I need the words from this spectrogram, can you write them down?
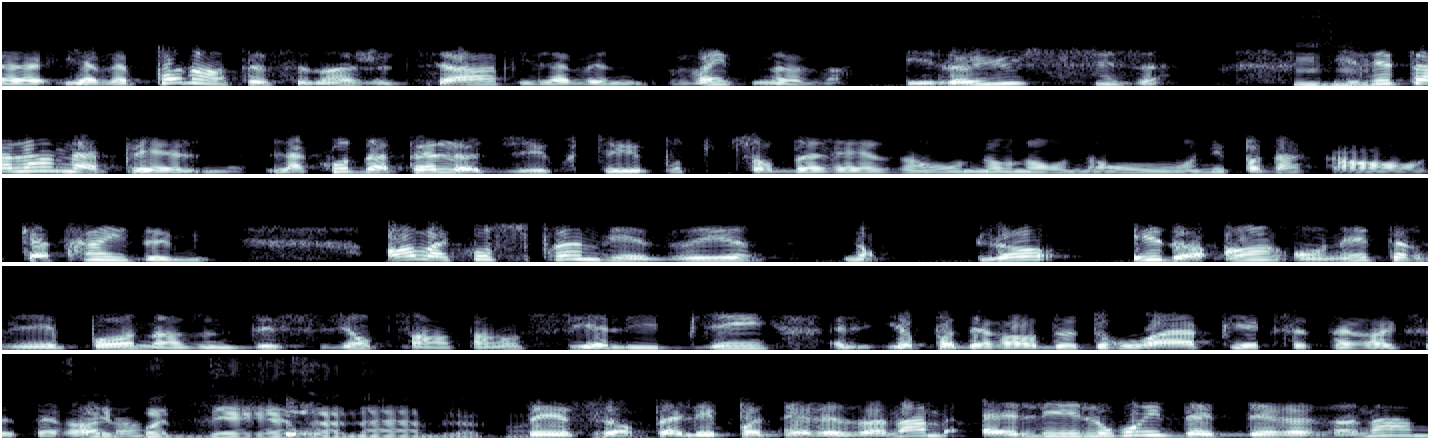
euh, il n'y avait pas d'antécédent judiciaire, il avait 29 ans. Il a eu 6 ans. Mhm. Il est allé en appel. La Cour d'appel a dit, écoutez, pour toutes sortes de raisons, non, non, non, on n'est pas d'accord. Quatre ans et demi. Or, la Cour suprême vient dire, non. Là, et de un, on n'intervient pas dans une décision de sentence si elle est bien, il n'y a pas d'erreur de droit, puis etc., etc. Elle n'est pas déraisonnable. C'est ça. Elle n'est pas déraisonnable. Elle est loin d'être déraisonnable.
